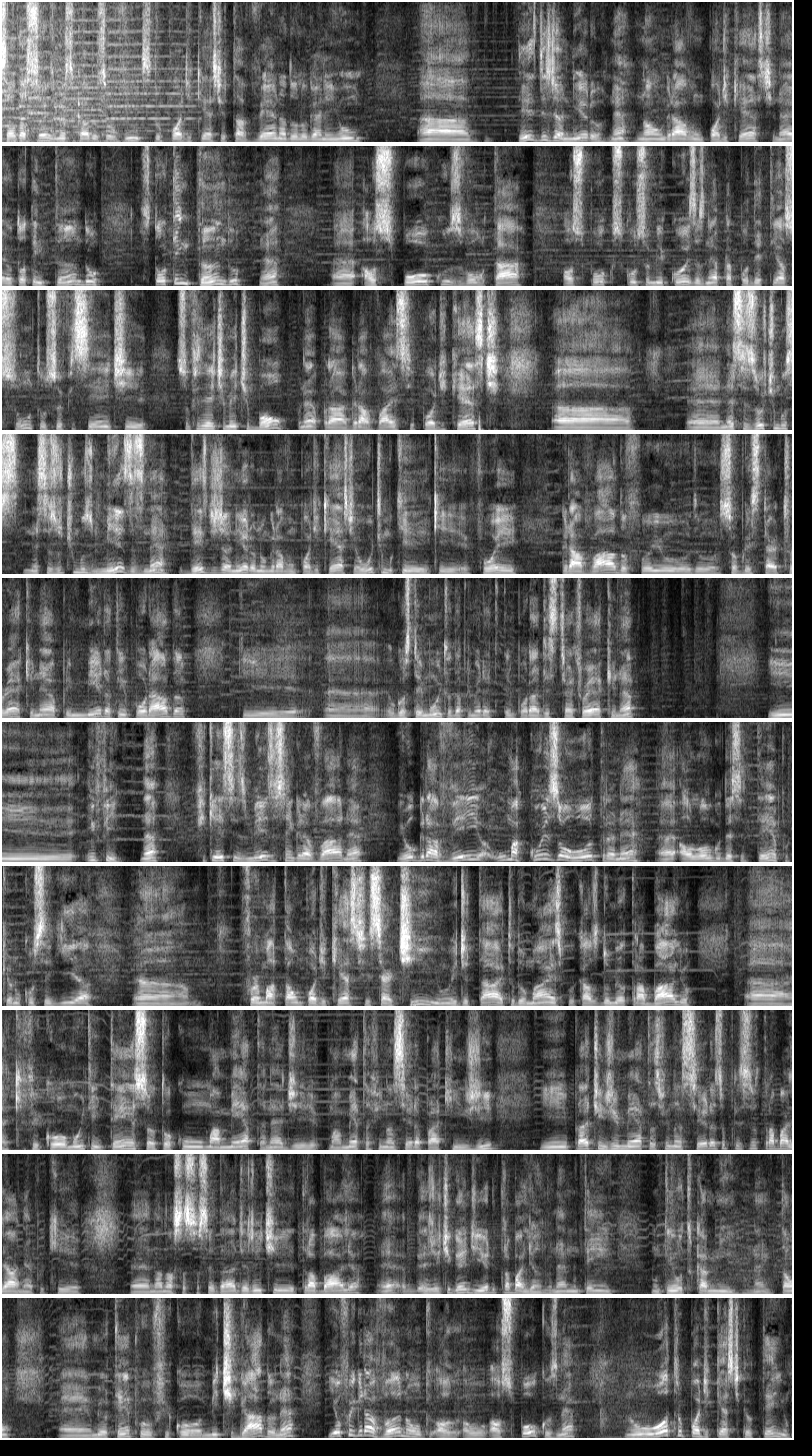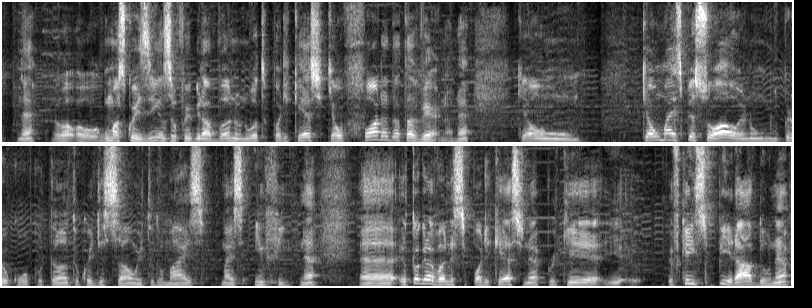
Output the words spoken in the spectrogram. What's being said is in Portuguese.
Saudações, meus caros ouvintes do podcast Taverna do Lugar Nenhum. Ah, desde janeiro, né, não gravo um podcast, né? Eu tô tentando, estou tentando, né, ah, aos poucos voltar, aos poucos consumir coisas, né, para poder ter assunto suficiente, suficientemente bom, né, para gravar esse podcast. Ah, é, nesses, últimos, nesses últimos meses, né? Desde janeiro eu não gravo um podcast. O último que, que foi gravado foi o do, sobre Star Trek, né? A primeira temporada, que é, eu gostei muito da primeira temporada de Star Trek, né? E, enfim, né? Fiquei esses meses sem gravar, né? Eu gravei uma coisa ou outra, né? É, ao longo desse tempo que eu não conseguia é, formatar um podcast certinho, editar e tudo mais por causa do meu trabalho uh, que ficou muito intenso. Eu estou com uma meta, né, de uma meta financeira para atingir. E para atingir metas financeiras eu preciso trabalhar, né? Porque é, na nossa sociedade a gente trabalha, é, a gente ganha dinheiro trabalhando, né? Não tem, não tem outro caminho, né? Então é, o meu tempo ficou mitigado, né? E eu fui gravando ao, ao, aos poucos, né? No outro podcast que eu tenho, né? Algumas coisinhas eu fui gravando no outro podcast que é o Fora da Taverna, né? Que é um que é um mais pessoal, eu não me preocupo tanto com edição e tudo mais, mas enfim, né? Uh, eu tô gravando esse podcast, né? Porque eu fiquei inspirado, né?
